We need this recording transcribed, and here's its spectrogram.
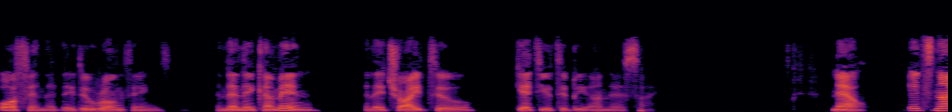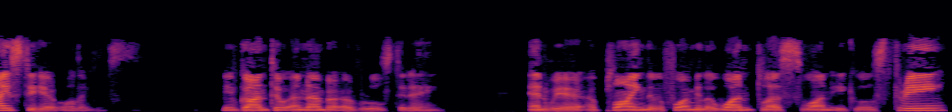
often, that they do wrong things, and then they come in and they try to get you to be on their side. Now, it's nice to hear all of this. We've gone through a number of rules today and we're applying the formula one plus one equals three.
